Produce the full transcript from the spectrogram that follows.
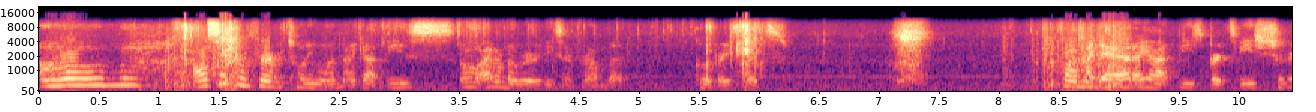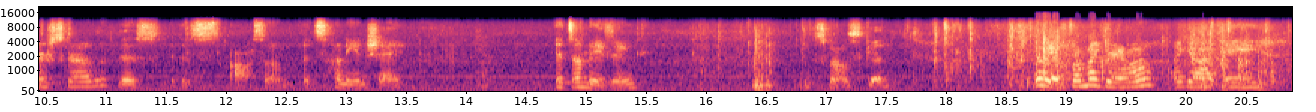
um, also from Forever 21, I got these. Oh, I don't know where these are from, but cool bracelets. From my dad, I got these Burt's Bees Sugar Scrub. This is awesome. It's honey and shea. It's amazing. It smells good. Okay, from my grandma, I got a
